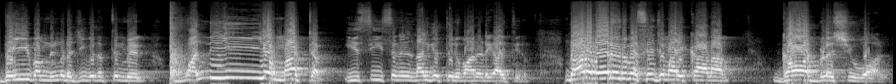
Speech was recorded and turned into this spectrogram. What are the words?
ദൈവം നിങ്ങളുടെ ജീവിതത്തിന്മേൽ വലിയ മാറ്റം ഈ സീസണിൽ നൽകി തരുവാനിടയായിത്തീരും നാളെ വേറെ ഒരു മെസ്സേജുമായി കാണാം. ഗാഡ് ബ്ലസ് യു ആൾ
